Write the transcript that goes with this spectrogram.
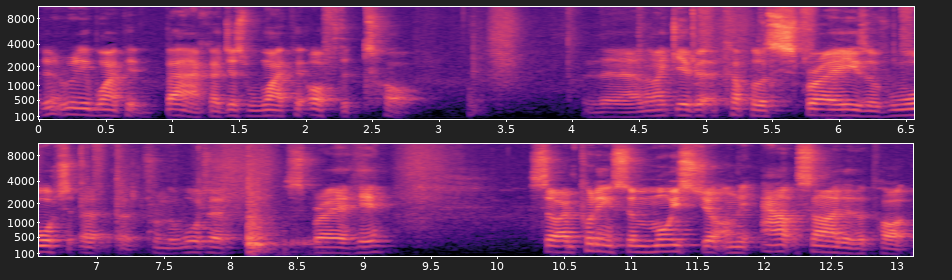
I don't really wipe it back, I just wipe it off the top. There, and then I give it a couple of sprays of water uh, uh, from the water sprayer here. So I'm putting some moisture on the outside of the pot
